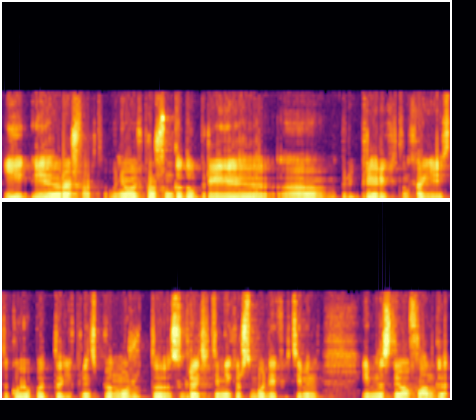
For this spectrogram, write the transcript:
И, и Решфорд. У него в прошлом году при, э, при, при Эрике Тенхаге есть такой опыт. И, в принципе, он может э, сыграть, и, мне кажется, более эффективен именно с левого фланга.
